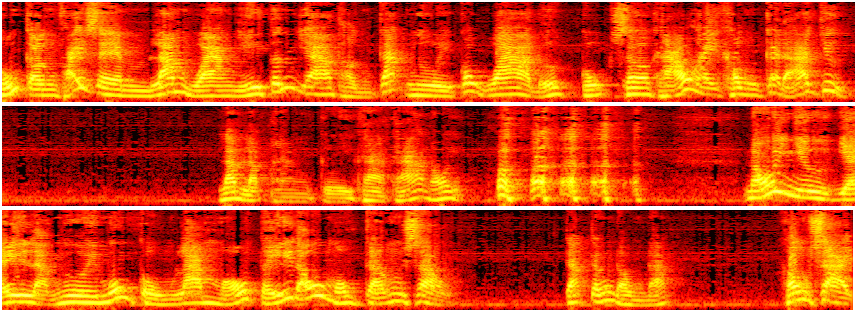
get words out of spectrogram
cũng cần phải xem Lam Hoàng nhị tính gia thần các người có qua được cuộc sơ khảo hay không cái đã chứ. Lam Lập Hằng cười kha khá nói. nói như vậy là người muốn cùng Lam mổ tỷ đấu một trận sao? Trác Trấn Đồng đáp. Không sai,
